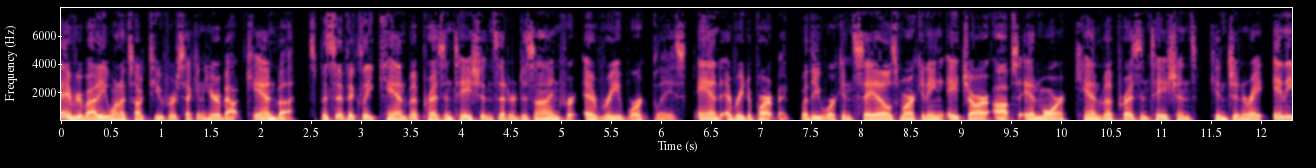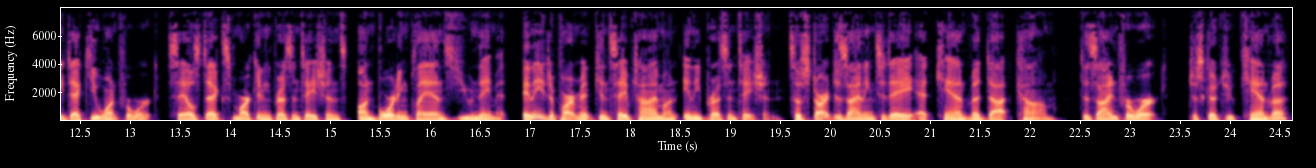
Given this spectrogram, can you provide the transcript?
Hey, everybody. I want to talk to you for a second here about Canva, specifically Canva presentations that are designed for every workplace and every department. Whether you work in sales, marketing, HR, ops, and more, Canva presentations can generate any deck you want for work. Sales decks, marketing presentations, onboarding plans, you name it. Any department can save time on any presentation. So start designing today at canva.com. Design for work. Just go to canva,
